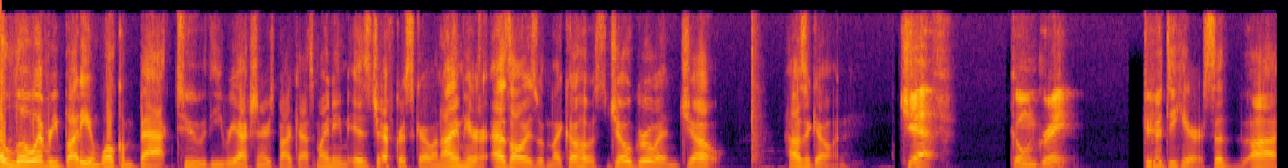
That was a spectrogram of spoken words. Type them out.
Hello, everybody, and welcome back to the Reactionaries Podcast. My name is Jeff Crisco, and I am here, as always, with my co host, Joe Gruen. Joe, how's it going? Jeff, going great. Good to hear. So, uh,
